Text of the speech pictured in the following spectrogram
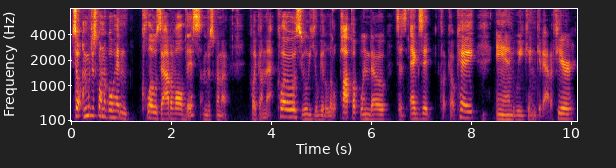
so I'm just going to go ahead and close out of all this. I'm just going to click on that close. You'll, you'll get a little pop-up window. It says exit. Click OK. And we can get out of here.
